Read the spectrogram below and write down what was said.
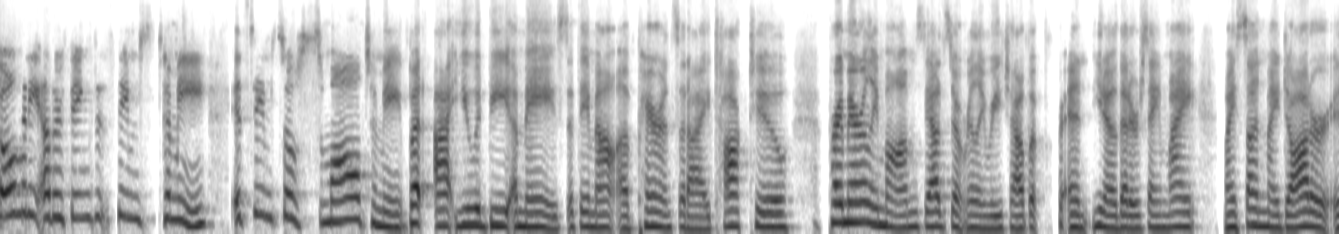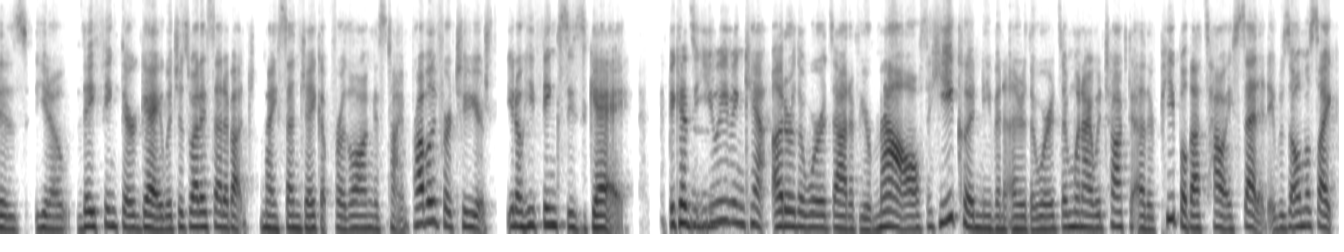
so many other things it seems to me. It seems so small to me, but I you would be amazed at the amount of parents that I talk to, primarily moms, dads don't really reach out, but and you know that are saying my my son, my daughter is, you know, they think they're gay, which is what I said about my son Jacob for the longest time, probably for 2 years. You know, he thinks he's gay because Mhm. you even can't utter the words out of your mouth. He couldn't even utter the words. And when I would talk to other people, that's how I said it. It was almost like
